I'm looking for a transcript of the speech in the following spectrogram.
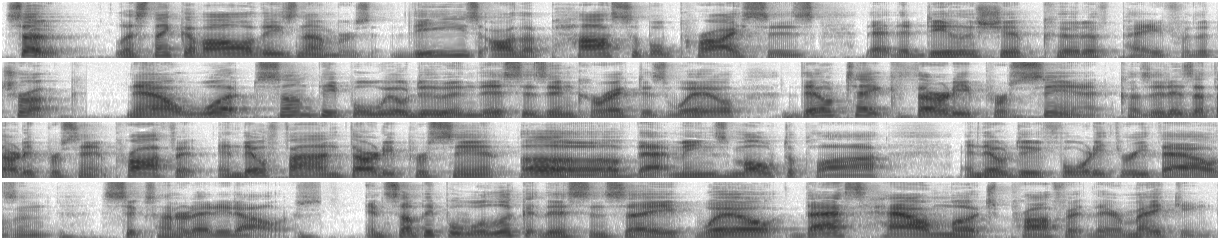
So let's think of all of these numbers. These are the possible prices that the dealership could have paid for the truck. Now, what some people will do, and this is incorrect as well, they'll take 30%, because it is a 30% profit, and they'll find 30% of, that means multiply, and they'll do $43,680. And some people will look at this and say, well, that's how much profit they're making.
